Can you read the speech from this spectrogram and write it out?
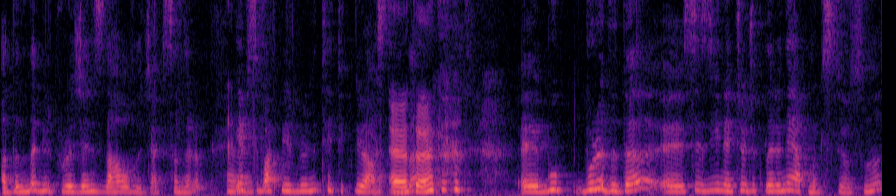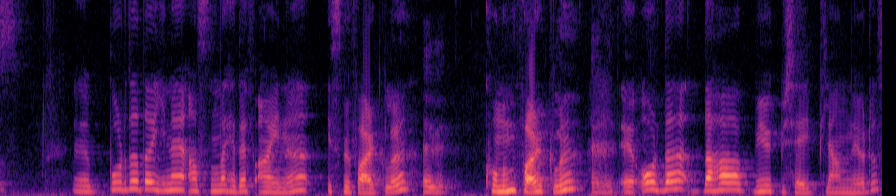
adında bir projeniz daha olacak sanırım. Evet. Hepsi bak birbirini tetikliyor aslında. evet evet. E, bu burada da e, siz yine çocuklara ne yapmak istiyorsunuz? Ee, Burada da yine aslında hedef aynı, ismi farklı, Evet, konum farklı. evet. Ee, Orada daha büyük bir şey planlıyoruz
